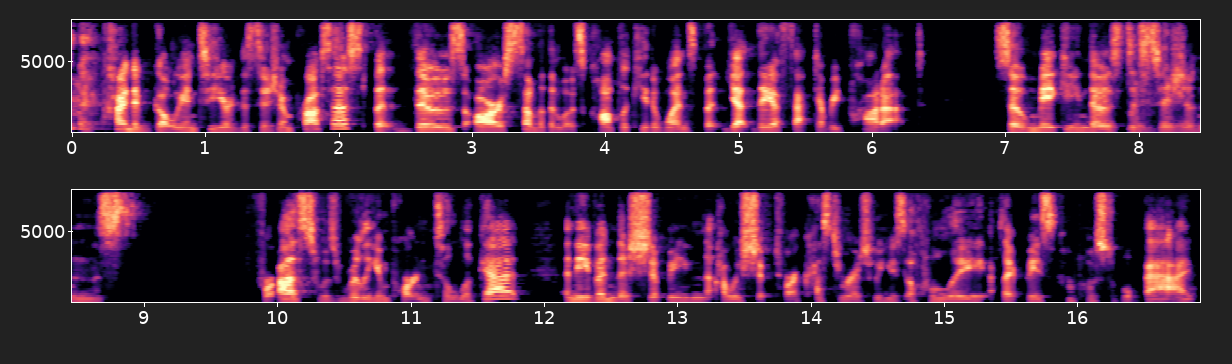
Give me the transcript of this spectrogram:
that kind of go into your decision process. But those are some of the most complicated ones, but yet they affect every product. So making those decisions for us was really important to look at. And even the shipping, how we ship to our customers, we use a fully plant based compostable bag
